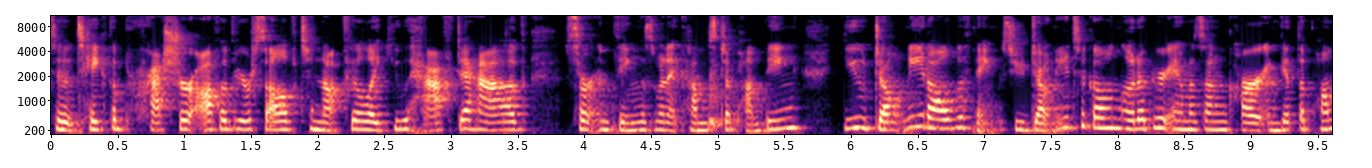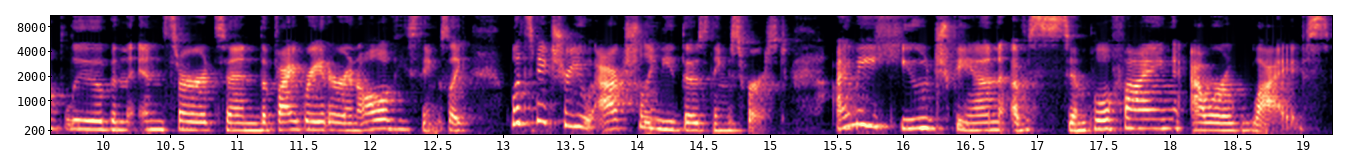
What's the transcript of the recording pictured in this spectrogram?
to take the pressure off of yourself, to not feel like you have to have certain things when it comes to pumping. You don't need all the things. You don't need to go and load up your Amazon cart and get the pump lube and the inserts and the vibrator and all of these things. Like, let's make sure you actually need those things first. I'm a huge fan of simplifying our lives.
